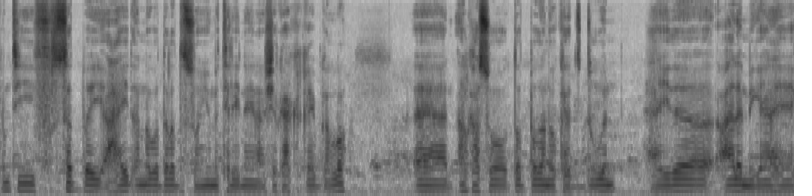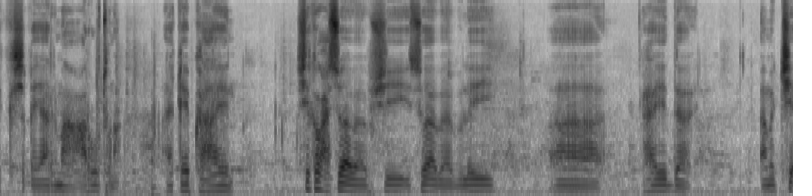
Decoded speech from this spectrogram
runtii fursad bay ahayd annagoo dalada soonyo matalayna inaan shirkaa ka qayb galno. Halkaasoo dad badan oo kala duwan hay'ada caalamiga ah ee ka shaqeeya arrimaha caruurtuna ay qayb ka ahaayeen shirka waxaa soo abaabushay soo abaabulay hay'adda ama j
